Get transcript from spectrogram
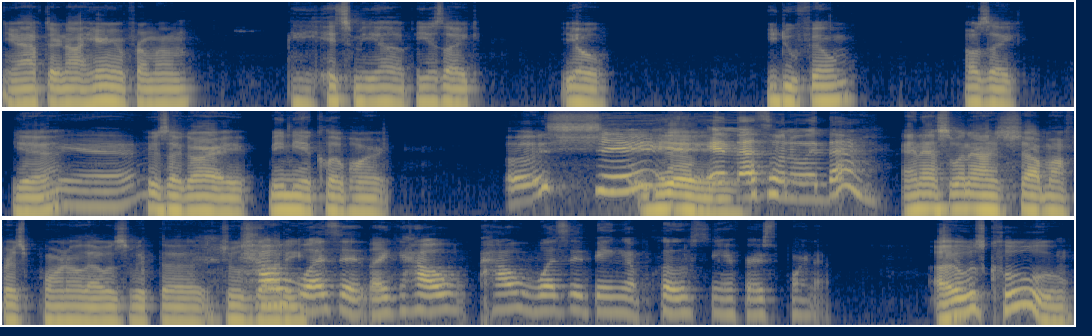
you know, after not hearing from him, he hits me up. He's like, "Yo, you do film?" I was like, "Yeah." Yeah. He was like, "All right, meet me at Club Heart," Oh shit. Yeah. And that's when it went down. and that's when I shot my first porno. That was with uh, Jules How Gotti. was it? Like how how was it being up close in your first porno? Uh, it was cool.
